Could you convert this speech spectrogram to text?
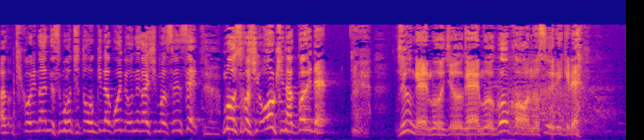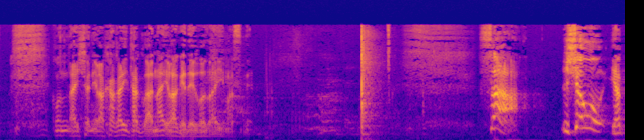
あの聞こえないんです。もうちょっと大きな声でお願いします。先生もう少し大きな声で。10ゲーム10ゲーム5個の数力でこんな医者にはかかりたくはないわけでございますね。さあ医者をやっ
